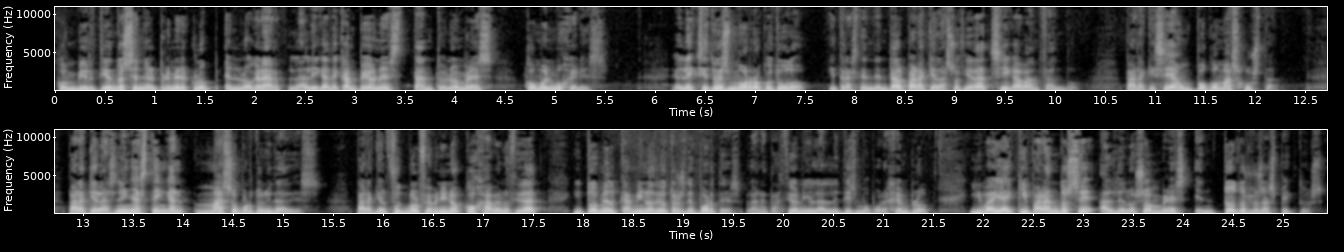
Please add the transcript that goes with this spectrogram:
convirtiéndose en el primer club en lograr la Liga de Campeones tanto en hombres como en mujeres. El éxito es morrocotudo y trascendental para que la sociedad siga avanzando, para que sea un poco más justa, para que las niñas tengan más oportunidades, para que el fútbol femenino coja velocidad y tome el camino de otros deportes, la natación y el atletismo, por ejemplo, y vaya equiparándose al de los hombres en todos los aspectos,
